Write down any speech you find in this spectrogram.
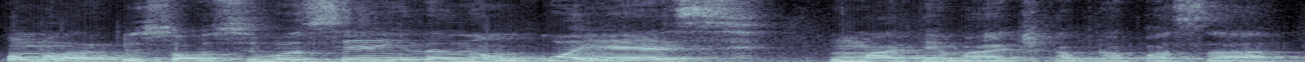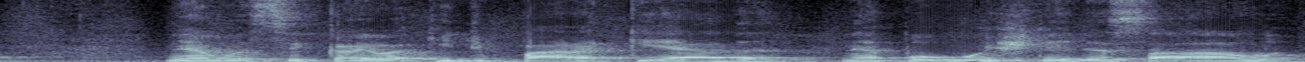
Vamos lá, pessoal. Se você ainda não conhece o Matemática para Passar, né? Você caiu aqui de paraquedas, né? Pô, gostei dessa aula.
